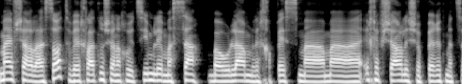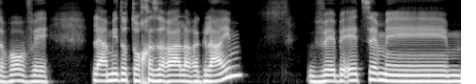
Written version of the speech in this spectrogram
מה אפשר לעשות, והחלטנו שאנחנו יוצאים למסע בעולם לחפש מה, מה, איך אפשר לשפר את מצבו ו... להעמיד אותו חזרה על הרגליים, ובעצם אה,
